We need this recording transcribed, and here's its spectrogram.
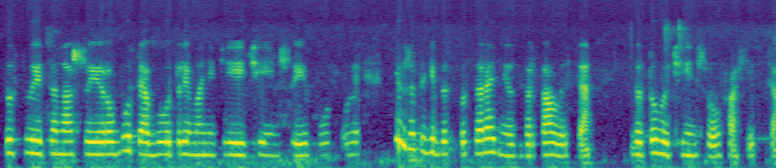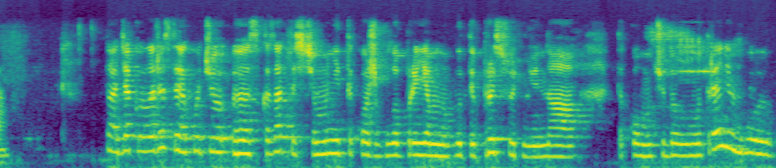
стосується нашої роботи або отримання тієї чи іншої послуги, і вже тоді безпосередньо зверталися до того чи іншого фахівця. Так, дякую, Лариса. Я хочу е, сказати, що мені також було приємно бути присутньою на такому чудовому тренінгу.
